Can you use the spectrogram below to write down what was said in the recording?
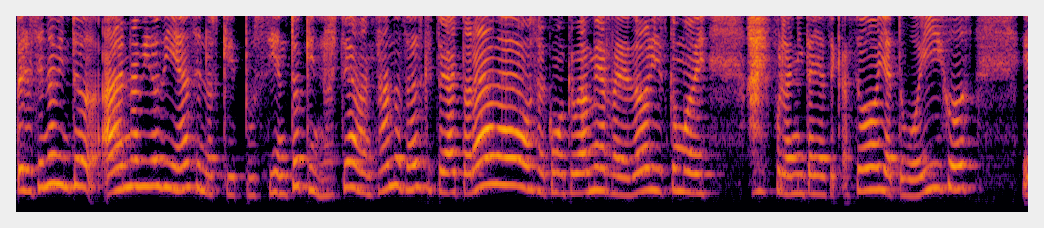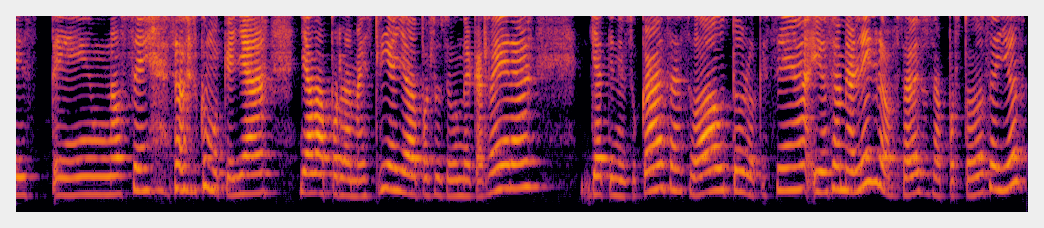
pero sí han habido, han habido días en los que pues siento que no estoy avanzando, ¿sabes? Que estoy atorada, o sea, como que va a mi alrededor y es como de, ay, fulanita ya se casó, ya tuvo hijos, este, no sé, sabes, como que ya, ya va por la maestría, ya va por su segunda carrera, ya tiene su casa, su auto, lo que sea, y o sea, me alegro, ¿sabes? O sea, por todos ellos,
